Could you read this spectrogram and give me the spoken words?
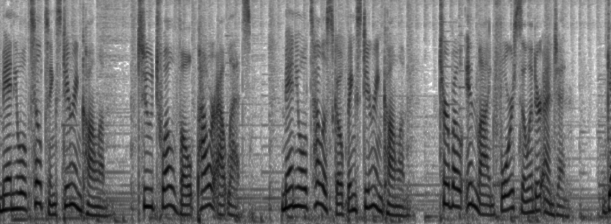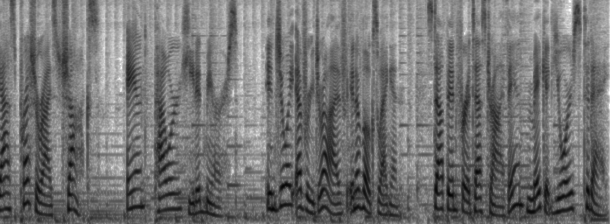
manual tilting steering column, two 12 volt power outlets, manual telescoping steering column, turbo inline four cylinder engine, gas pressurized shocks, and power heated mirrors. Enjoy every drive in a Volkswagen. Stop in for a test drive and make it yours today.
